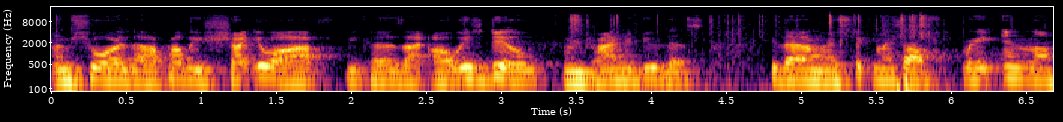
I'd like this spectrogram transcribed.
I'm sure that I'll probably shut you off because I always do when I'm trying to do this. See that I'm gonna stick myself right in the,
